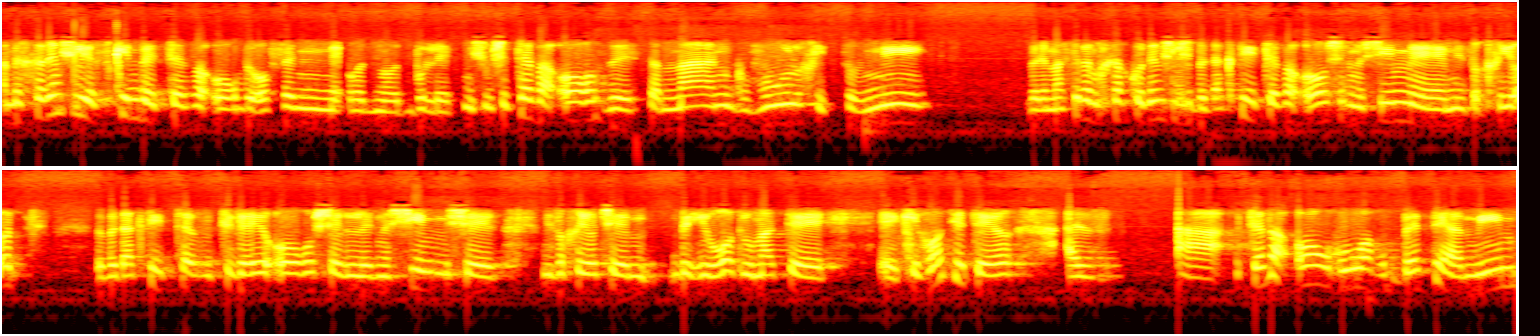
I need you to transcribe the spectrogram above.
המחקרים שלי עוסקים בצבע עור באופן מאוד מאוד בולט, משום שצבע עור זה סמן גבול חיצוני, ולמעשה במחקר קודם שלי שבדקתי צבע עור של נשים uh, מזרחיות, ובדקתי צבע, צבעי עור של נשים מזרחיות שהן בהירות לעומת uh, כהות יותר, אז צבע עור הוא הרבה פעמים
